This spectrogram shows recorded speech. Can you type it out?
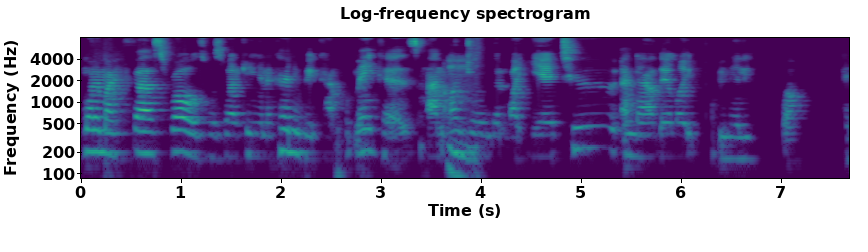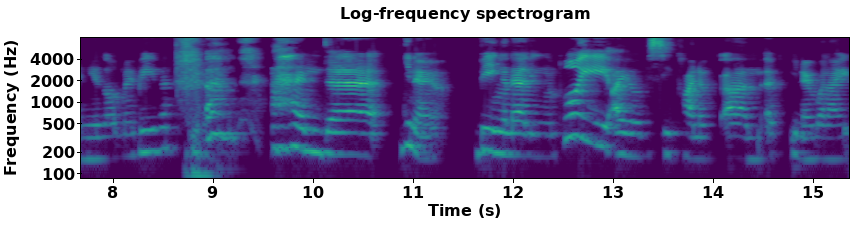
one of my first roles was working in a coding boot camp called Makers, and mm. I joined them like year two, and now they're like probably nearly well 10 years old, maybe even. Yeah. Um, and, uh, you know, being an early employee, I obviously kind of, um, uh, you know, when I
